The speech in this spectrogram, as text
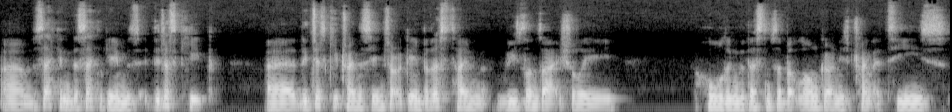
Um, the second, the second game is they just keep, uh, they just keep trying the same sort of game, but this time Reizlin's actually holding the distance a bit longer, and he's trying to tease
